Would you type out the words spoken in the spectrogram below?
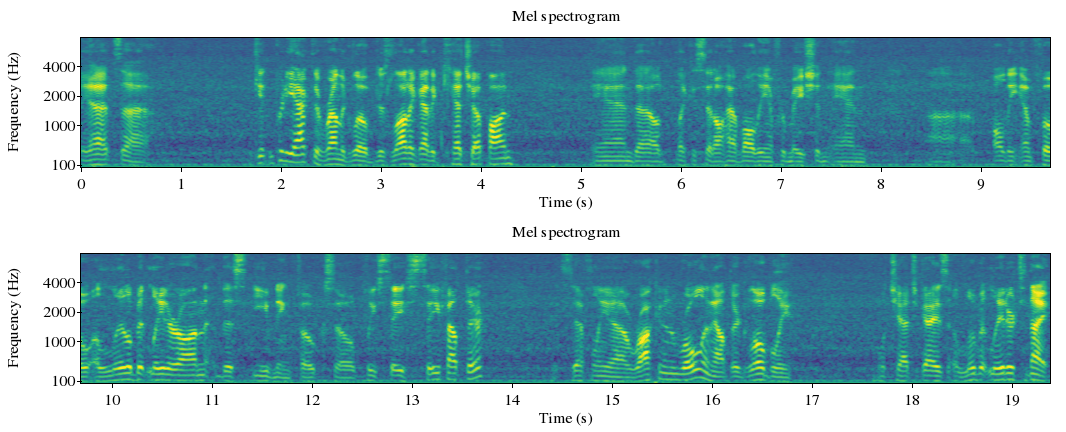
yeah, it's uh, getting pretty active around the globe. There's a lot I got to catch up on. And, uh, like I said, I'll have all the information and uh, all the info a little bit later on this evening, folks. So please stay safe out there. It's definitely uh, rocking and rolling out there globally. We'll chat you guys a little bit later tonight.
